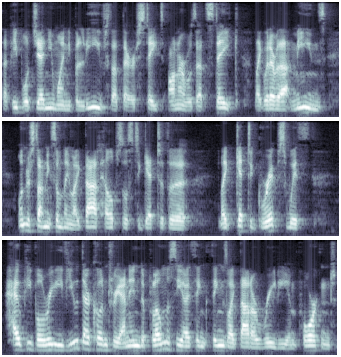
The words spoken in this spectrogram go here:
that people genuinely believed that their state's honor was at stake, like whatever that means, understanding something like that helps us to get to the like get to grips with how people really viewed their country. And in diplomacy, I think things like that are really important.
